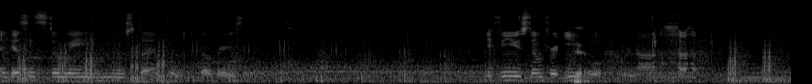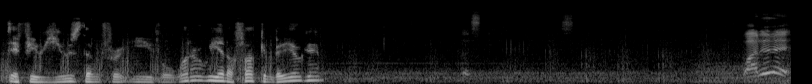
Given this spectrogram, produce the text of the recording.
I guess it's the way you use the implement the raisins. If you use them for evil or not. If you use them for evil, what are we in a fucking video game? Let's see. Let's see. Why did it?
